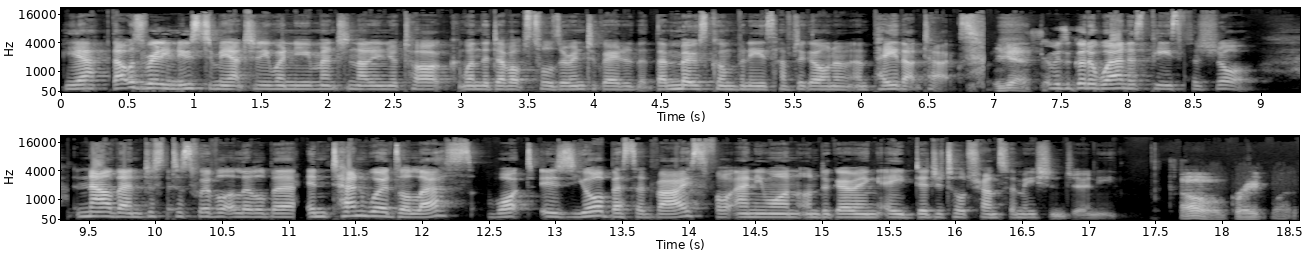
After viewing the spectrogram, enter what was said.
yeah, that was really news to me actually when you mentioned that in your talk when the DevOps tools are integrated, that, that most companies have to go on and, and pay that tax. yes. It was a good awareness piece for sure. Now, then, just to swivel a little bit, in 10 words or less, what is your best advice for anyone undergoing a digital transformation journey? Oh, great one.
